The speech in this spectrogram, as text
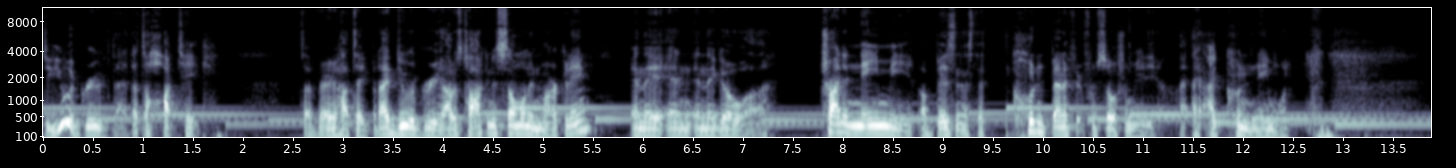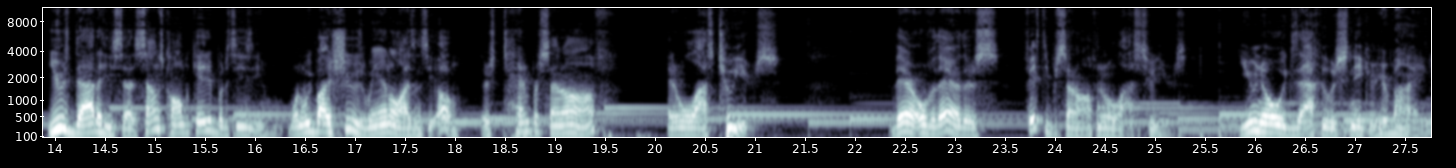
Do you agree with that? That's a hot take. It's a very hot take, but I do agree. I was talking to someone in marketing, and they and and they go, uh, try to name me a business that couldn't benefit from social media. I, I, I couldn't name one. Use data, he says. Sounds complicated, but it's easy. When we buy shoes, we analyze and see, oh, there's 10% off, and it will last two years. There, over there, there's 50% off, and it will last two years. You know exactly which sneaker you're buying.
